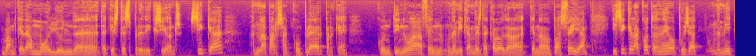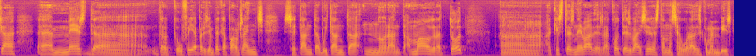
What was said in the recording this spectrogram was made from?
vam quedar molt lluny d'aquestes prediccions. Sí que en una part s'ha complert perquè continua fent una mica més de calor de la que no pas feia, i sí que la cota de neu ha pujat una mica eh, més de, del que ho feia, per exemple, cap als anys 70, 80, 90. Malgrat tot, eh, aquestes nevades a cotes baixes estan assegurades, com hem vist,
